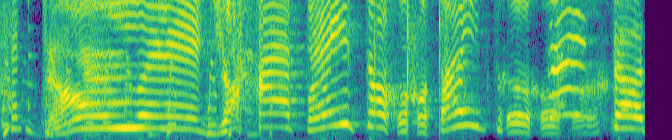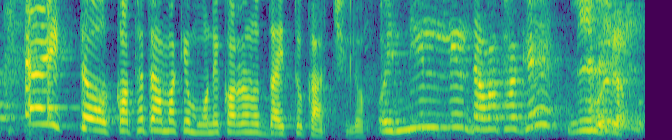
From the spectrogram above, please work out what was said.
হ্যাঁ, তাই তো তাই তো। তা তাই তো। কথাটা আমাকে মনে করানোর দায়িত্ব কার ছিল? ওই নীল নীল দানা থাকে? ওইরকম।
